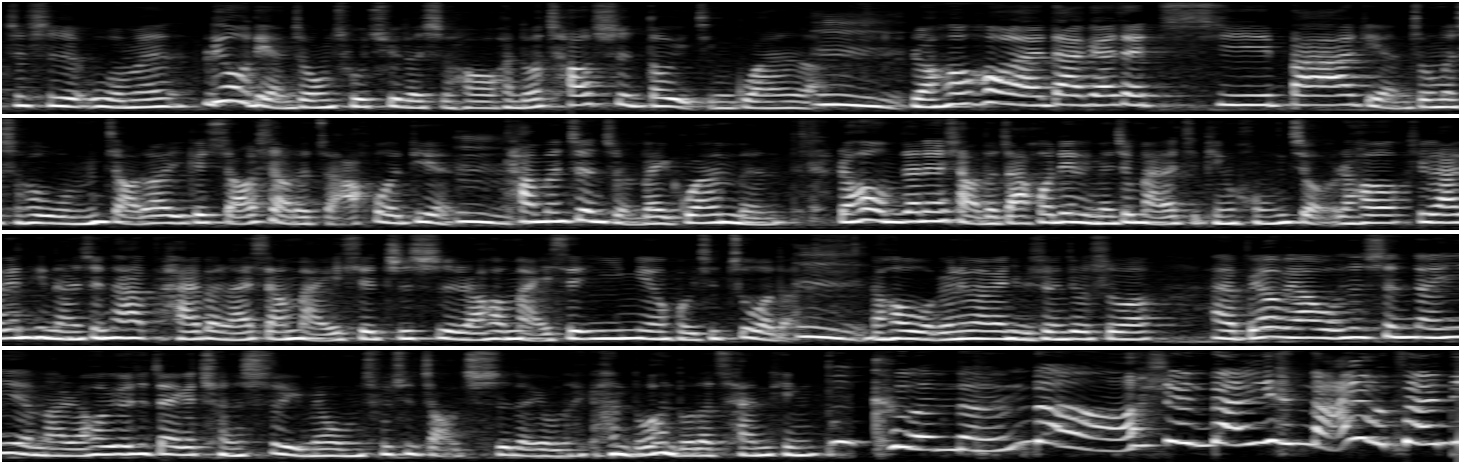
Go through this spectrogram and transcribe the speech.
就。是我们六点钟出去的时候，很多超市都已经关了。嗯，然后后来大概在七八点钟的时候，我们找到一个小小的杂货店，嗯，他们正准备关门。然后我们在那个小的杂货店里面就买了几瓶红酒。然后这个阿根廷男生他还本来想买一些芝士，然后买一些意面回去做的。嗯，然后我跟另外一个女生就说。哎，不要不要，我是圣诞夜嘛，然后又是在一个城市里面，我们出去找吃的，有很多很多的餐厅。不可能的，圣诞夜哪有餐厅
